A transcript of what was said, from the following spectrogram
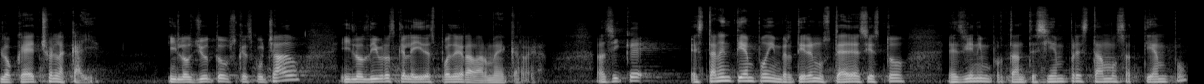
lo que he hecho en la calle y los YouTubes que he escuchado y los libros que leí después de graduarme de carrera. Así que están en tiempo de invertir en ustedes y esto es bien importante. Siempre estamos a tiempo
